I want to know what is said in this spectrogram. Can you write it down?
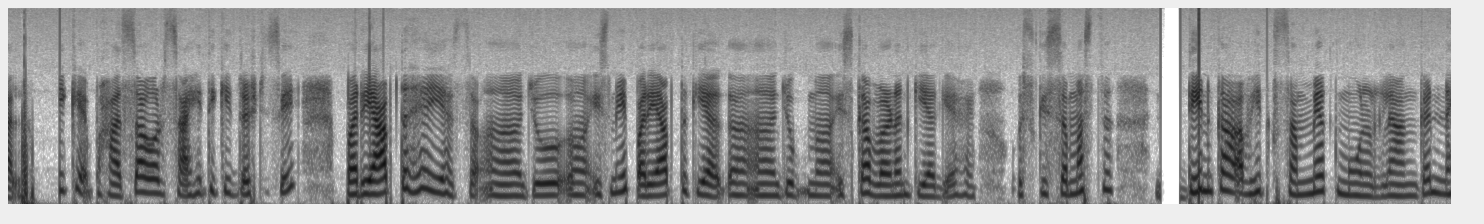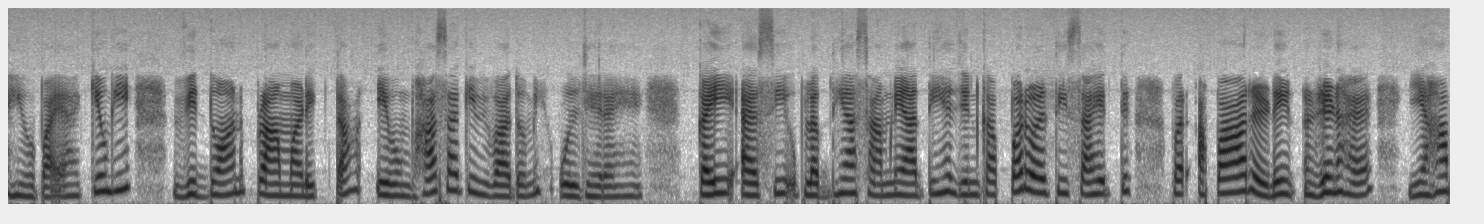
ठीक है, भाषा और साहित्य की दृष्टि से पर्याप्त है यह जो इसमें पर्याप्त किया जो इसका वर्णन किया गया है। उसकी समस्त दिन का अभी सम्यक मूल्यांकन नहीं हो पाया है, क्योंकि विद्वान प्रामाणिकता एवं भाषा के विवादों में उलझे रहे हैं। कई ऐसी उपलब्धियाँ सामने आती हैं जिनका परवर्ती साहित्य पर अपार ऋण है। यहाँ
